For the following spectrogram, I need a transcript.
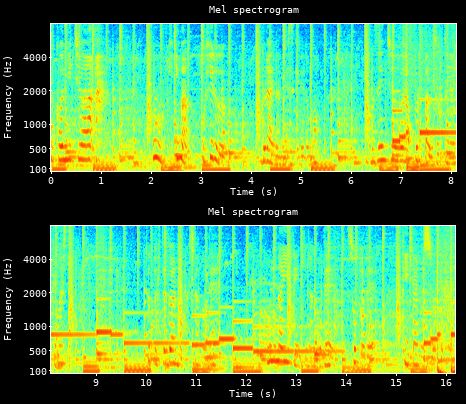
んこんにちは。もう今お昼ぐらいなんですけれども午前中はアップルパンずっと焼いてました。ちょっと一段落したのでこんないい天気なので外でティータイムしようと思います。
